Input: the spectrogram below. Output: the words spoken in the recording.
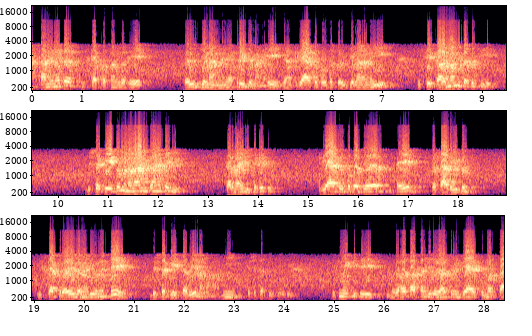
स्थानीय तो इसका प्रसंग है प्रयुज्यमान नहीं, अप्रयुज्यमान है जहाँ क्रिया से उपगत प्रयुज्यमान नहीं है, उसके कर्म में चतुर्थी है। विषय केतु नमान कहना चाहिए। कर्म है विषय केतु क्रिया से उपपद है प्रसाद हेतु इसका प्रयोग नहीं होने से विश्व के तभी नमामी, ऐसे चतुर्थी होगी। इसमें किसी रह पातंजलि रहस्य में दिया है सुमर्था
